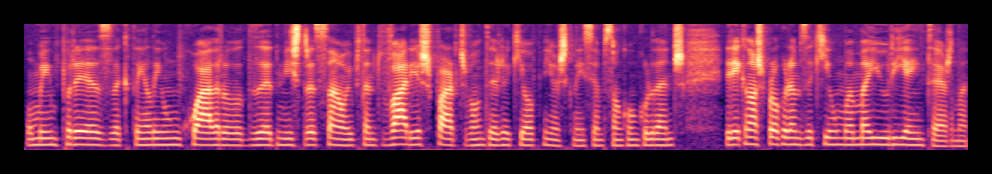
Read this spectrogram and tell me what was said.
uma empresa que tem ali um quadro de administração e, portanto, várias partes vão ter aqui opiniões que nem sempre são concordantes, diria que nós procuramos aqui uma maioria interna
